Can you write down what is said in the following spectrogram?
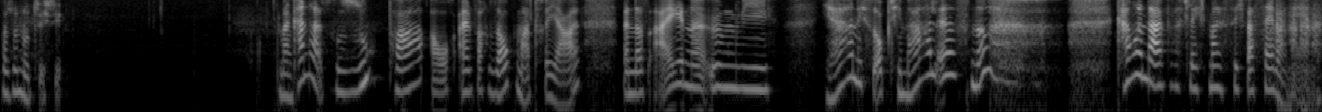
also nutze ich sie. Man kann also super auch einfach Saugmaterial, wenn das eigene irgendwie ja nicht so optimal ist, ne? Kann man da einfach vielleicht mal sich was selber nähen.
